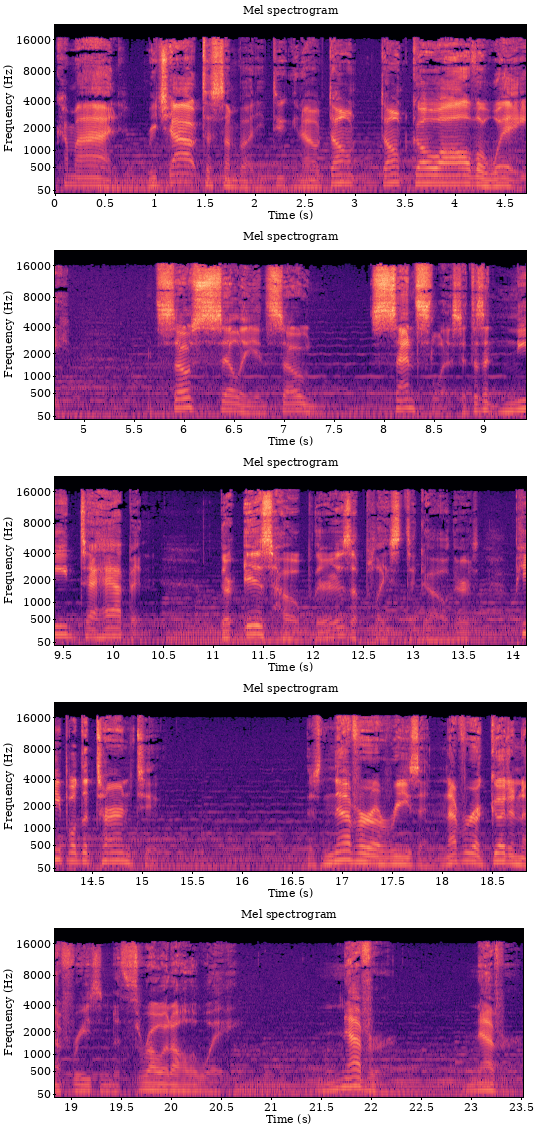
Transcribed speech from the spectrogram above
come on. Reach out to somebody. Do you know, don't don't go all the way so silly and so senseless. It doesn't need to happen. there is hope. There is a place to go. There's people to turn to. There's never a reason, never a good enough reason to throw it all away. Never. Never.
